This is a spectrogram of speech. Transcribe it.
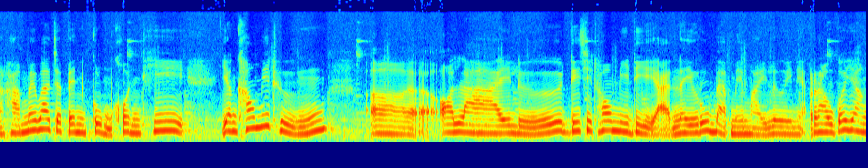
นะคะไม่ว่าจะเป็นกลุ่มคนที่ยังเข้าไม่ถึงออนไลน์หรือดิจิทัลมีเดียในรูปแบบใหม่ ๆ เลยเนี่ยเราก็ยัง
